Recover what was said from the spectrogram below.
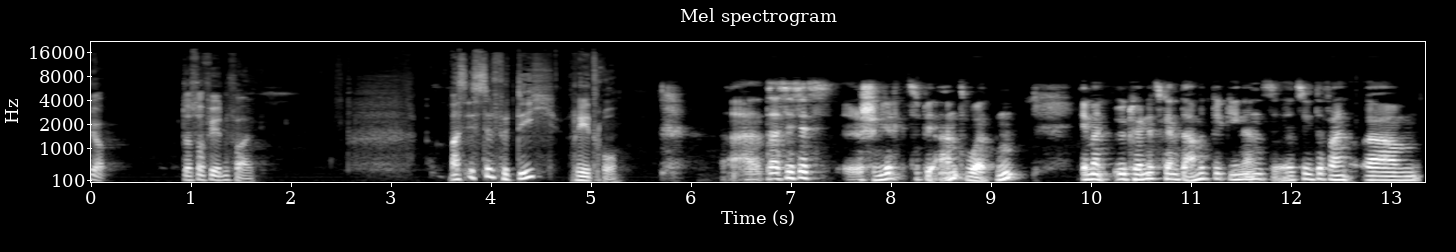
Ja, das auf jeden Fall. Was ist denn für dich Retro? Äh, das ist jetzt äh, schwierig zu beantworten. Ich meine, wir können jetzt gerne damit beginnen, äh, zu hinterfragen, ähm,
